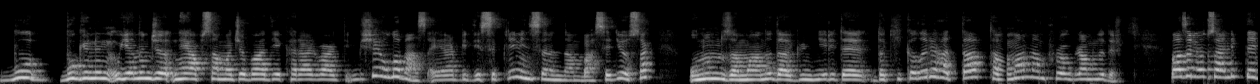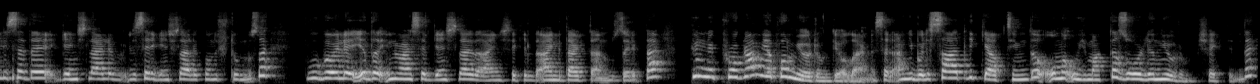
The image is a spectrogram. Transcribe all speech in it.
bu bugünün uyanınca ne yapsam acaba diye karar verdiğim bir şey olamaz. Eğer bir disiplin insanından bahsediyorsak onun zamanı da günleri de dakikaları hatta tamamen programlıdır. Bazen özellikle lisede gençlerle liseli gençlerle konuştuğumuzda bu böyle ya da üniversiteli gençler de aynı şekilde aynı dertten muzdaripler. Günlük program yapamıyorum diyorlar mesela. Hani böyle saatlik yaptığımda ona uymakta zorlanıyorum şeklinde.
